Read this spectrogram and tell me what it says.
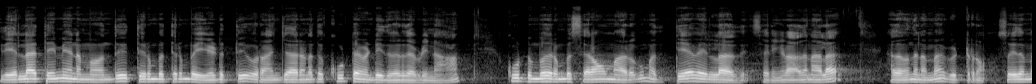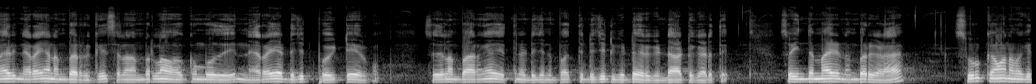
இது எல்லாத்தையுமே நம்ம வந்து திரும்ப திரும்ப எடுத்து ஒரு அஞ்சாறு இடத்த கூட்ட வேண்டியது வருது அப்படின்னா கூட்டும்போது ரொம்ப சிரமமாக இருக்கும் அது தேவையில்லாது சரிங்களா? அதனால் அதை வந்து நம்ம விட்டுறோம். ஸோ இதை மாதிரி நிறையா நம்பர் இருக்குது சில நம்பர்லாம் வகுக்கும்போது நிறைய டிஜிட் போயிட்டே இருக்கும். ஸோ இதெல்லாம் பாருங்கள் எத்தனை டிஜிட் பத்து டிஜிட் கிட்டே இருக்குது டாட்டுக்கு அடுத்து. ஸோ இந்த மாதிரி நம்பர்களை சுருக்கமாக நமக்கு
